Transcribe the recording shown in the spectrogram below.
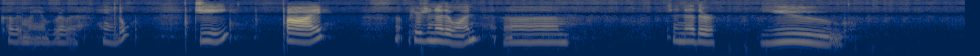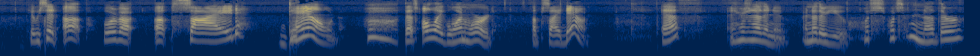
Color my umbrella handle. G, I. Oh, here's another one. Um, it's another U. Okay, we said up. What about upside down? That's all like one word upside down. F, and here's another new, another U. What's what's another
